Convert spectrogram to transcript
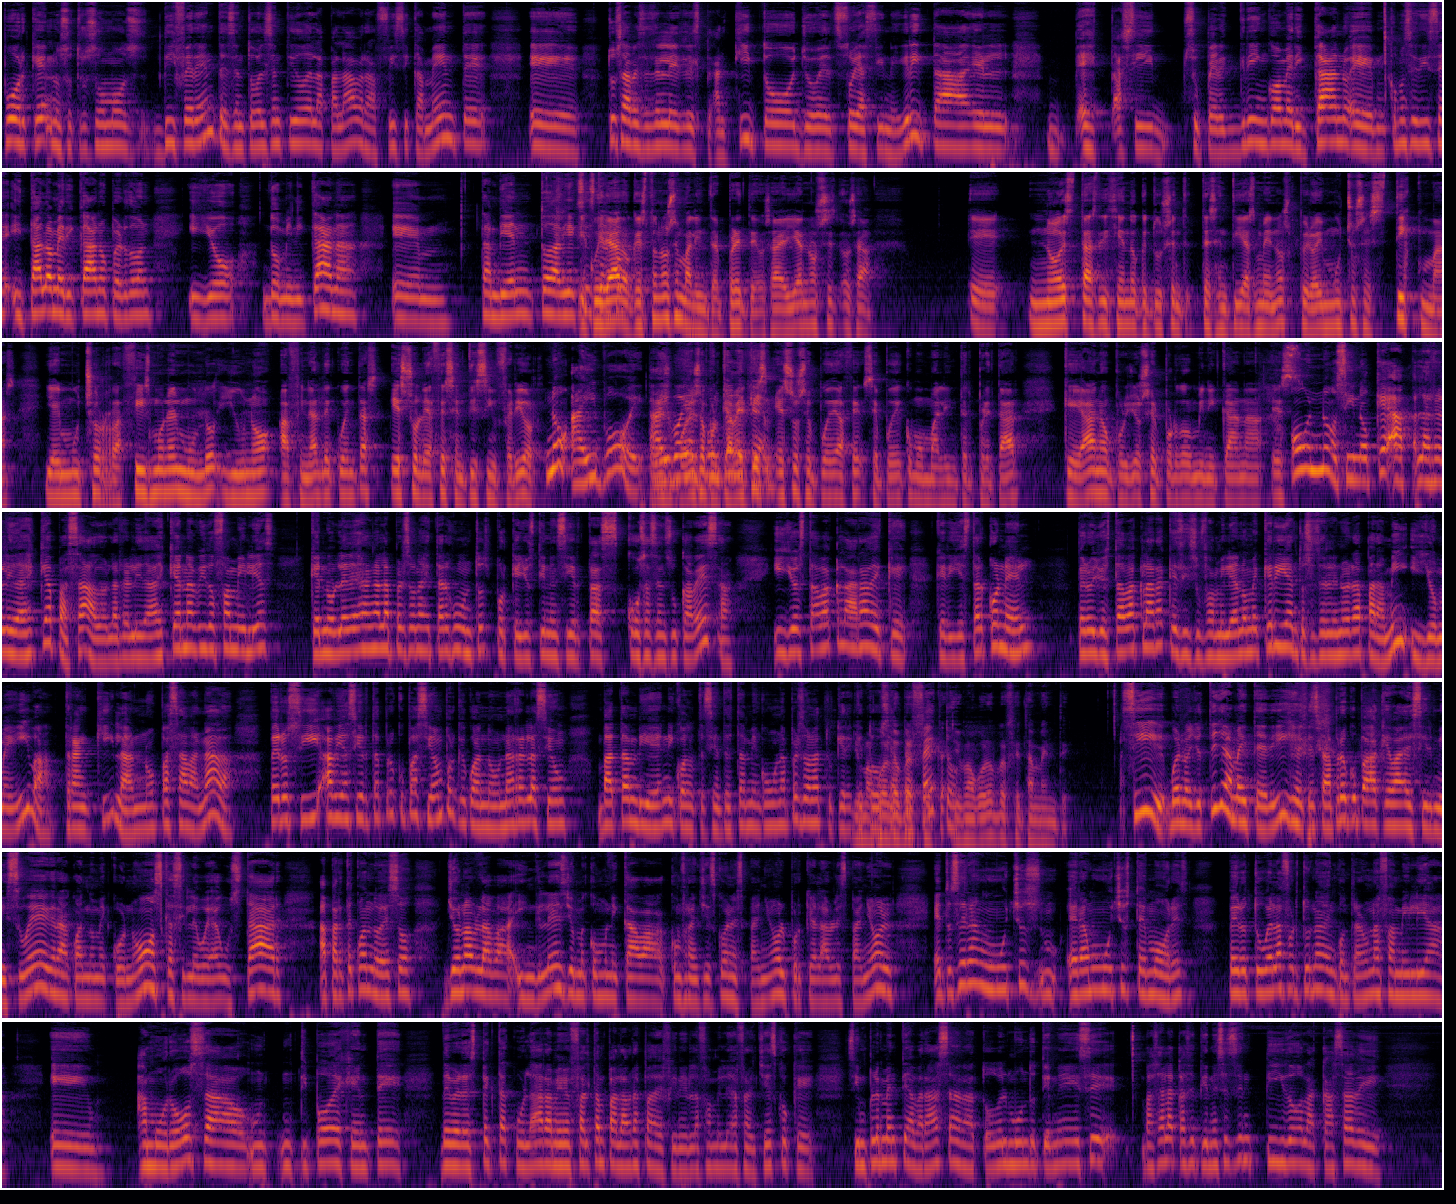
porque nosotros somos diferentes en todo el sentido de la palabra, físicamente. eh, tú sabes, él, es blanquito, yo soy así negrita, él es así súper gringo americano, eh, ¿cómo se dice? Italoamericano, perdón, y yo dominicana. eh, también todavía Y existe... el cuidado, co- que esto no se malinterprete. O sea, ella no se. O sea, eh, no estás diciendo que tú te sentías menos, pero hay muchos estigmas y hay mucho racismo en el mundo y uno, a final de cuentas, eso le hace sentirse inferior. No, ahí voy, Por ahí eso, voy por al eso, porque a veces que- eso se puede hacer, se puede como malinterpretar que, ah, no, por yo ser por dominicana es... Oh, no, sino que la realidad es que ha pasado. La realidad es que han habido familias que no le dejan a las personas estar juntos porque ellos tienen ciertas cosas en su cabeza. Y yo estaba clara de que quería estar con él, pero yo estaba clara que si su familia no me quería, entonces él no era para mí y yo me iba, tranquila, no pasaba nada. Pero sí había cierta preocupación porque cuando una relación va tan bien y cuando te sientes tan bien con una persona, tú quieres yo, que todo sea perfecta- perfecto. yo me acuerdo perfectamente. Sí, bueno, yo te llamé y te dije que estaba preocupada qué va a decir mi suegra cuando me conozca, si le voy a gustar. Aparte, cuando eso, yo no hablaba inglés, yo me comunicaba con Francesco en español porque él habla español. Entonces eran muchos, eran muchos temores, pero tuve la fortuna de encontrar una familia eh, amorosa, un, un tipo de gente de verdad espectacular. A mí me faltan palabras para definir la familia de Francesco, que simplemente abrazan a todo el mundo. Tiene ese, vas a la casa y tiene ese sentido, la casa de,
